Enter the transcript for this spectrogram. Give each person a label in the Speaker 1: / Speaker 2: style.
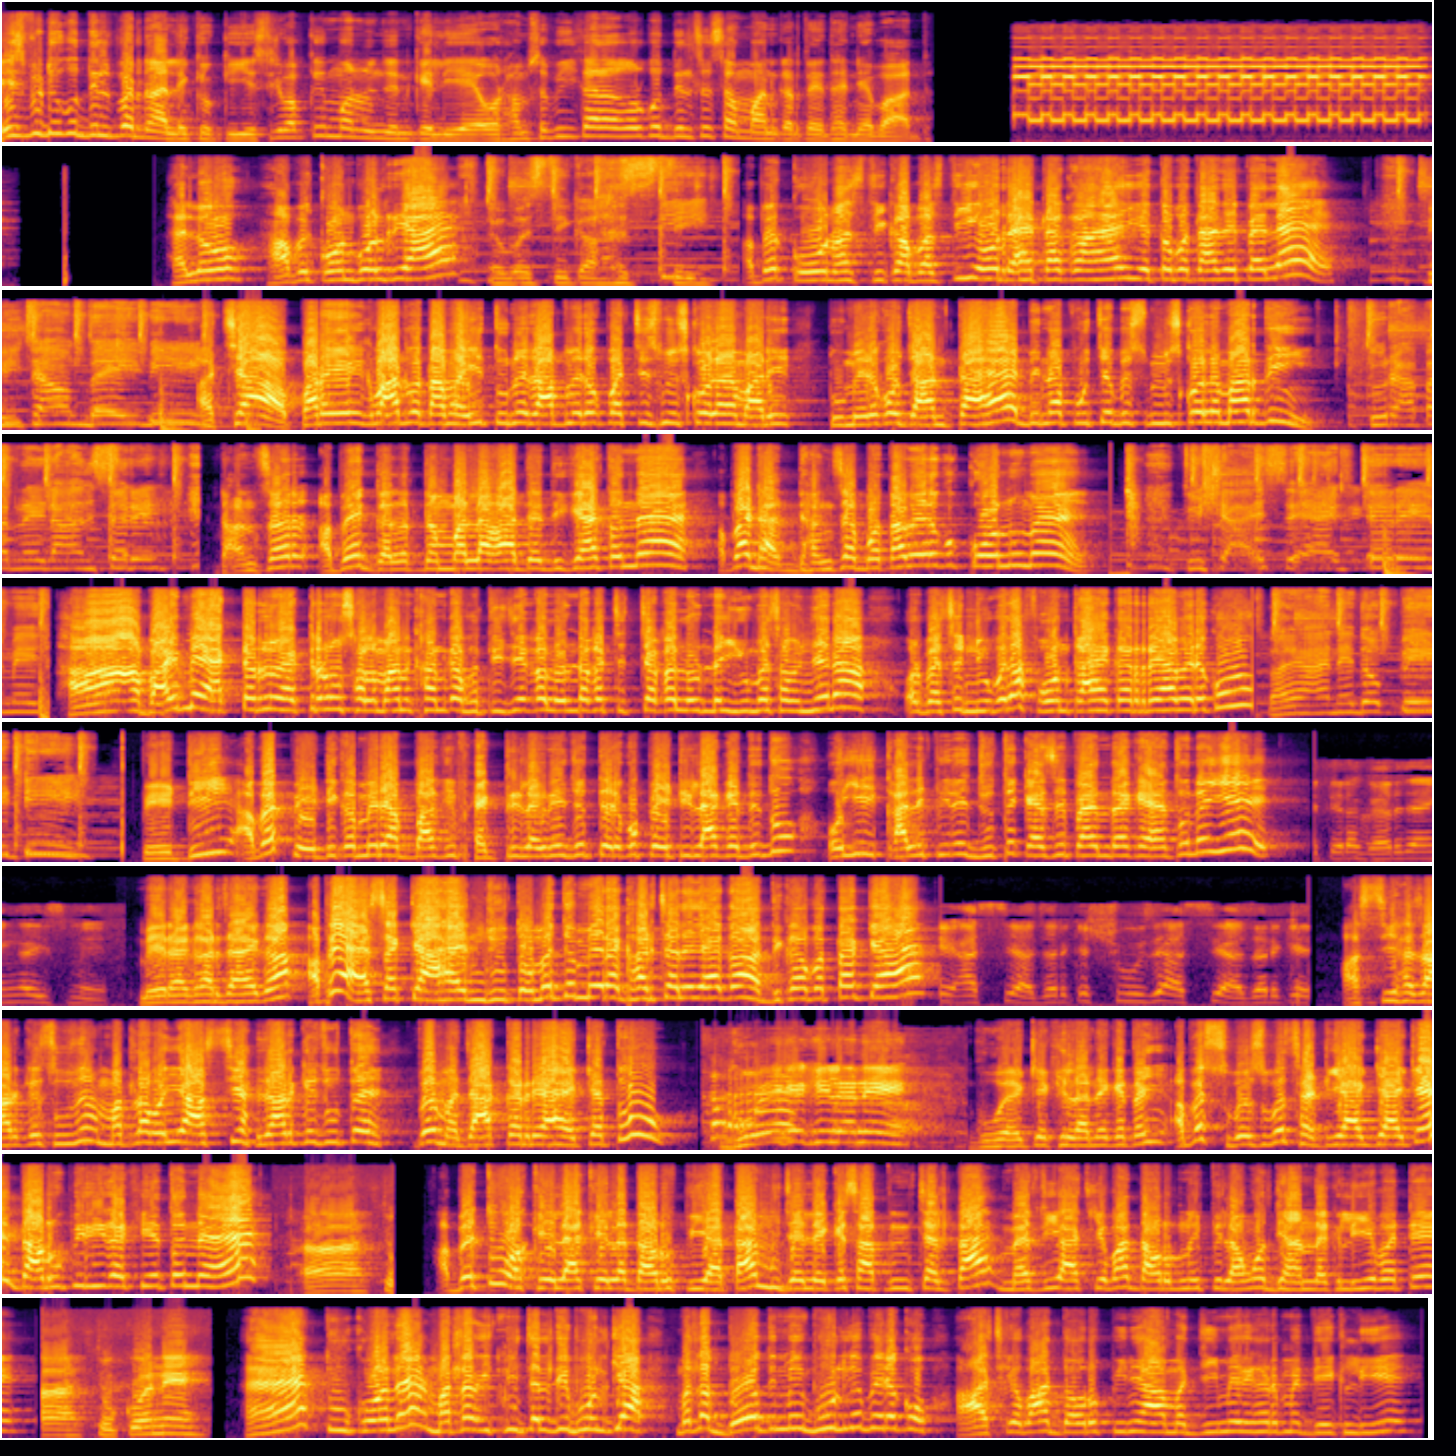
Speaker 1: इस वीडियो को दिल पर ना ले क्योंकि ये सिर्फ़ आपके मनोरंजन के लिए है और हम सभी कलाकारों को दिल से सम्मान करते हैं। धन्यवाद। हेलो हाँ भाई कौन बोल रहा है?
Speaker 2: बस्ती का हस्ती।
Speaker 1: अबे कौन हस्ती का बस्ती? और रहता कहाँ है? ये तो बता दे पहले। अच्छा पर एक बात बता भाई तूने रात मेरे को पच्चीस मिस कॉल मारी तू मेरे को जानता है बिना पूछे मिस कॉल मार दी।
Speaker 2: तू रैपर नहीं डांसर है।
Speaker 1: डांसर अबे गलत नंबर लगा दे दिया है तूने। अबे ढंग से बता मेरे को कौन हूँ मैं?
Speaker 2: शायद से एक्टर है
Speaker 1: हाँ भाई मैं एक्टर हूँ एक्टर हूँ सलमान खान का भतीजे का लोंडा का चच्चा का लोंडा यूँ में समझे ना? और वैसे न्यू बता फ़ोन काहे कर रहा है मेरे को?
Speaker 2: भाई आने दो पेटी।
Speaker 1: पेटी? अबे पेटी का मेरे अब्बा की फैक्ट्री लग रही है जो तेरे को पेटी ला के दे दूँ। और ये काले पीले जूते कैसे पहन रखे हैं तूने ये?
Speaker 3: तेरा घर जाएगा इसमें।
Speaker 1: मेरा घर जाएगा? अबे ऐसा क्या है इन जूतों में जो मेरा घर चले जाएगा? दिखा बता क्या है?
Speaker 3: अस्सी हज़ार के शूज़ है अस्सी हज़ार के।
Speaker 1: अस्सी हज़ार के शूज़ है? मतलब ये अस्सी हज़ार के जूते हैं। मज़ाक कर रहा है क्या तू?
Speaker 4: गुए के खिलाने।
Speaker 1: गुहे के खिलाने के तई? अबे सुबह सुबह सटिया गया क्या दारू पी रखी है तूने
Speaker 4: तू
Speaker 1: अबे तू अकेला अकेला दारू पियाता है मुझे लेके साथ नहीं चलता। है मैं तो आज के बाद दारू नहीं पिलाऊँगा ध्यान रख लिए बेटे।
Speaker 4: तू कौन है?
Speaker 1: है? तू कौन है? मतलब इतनी जल्दी भूल गया? मतलब दो दिन में भूल गया मेरे को। आज के बाद दारू पीने आ मत जी मेरे घर में देख लिए।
